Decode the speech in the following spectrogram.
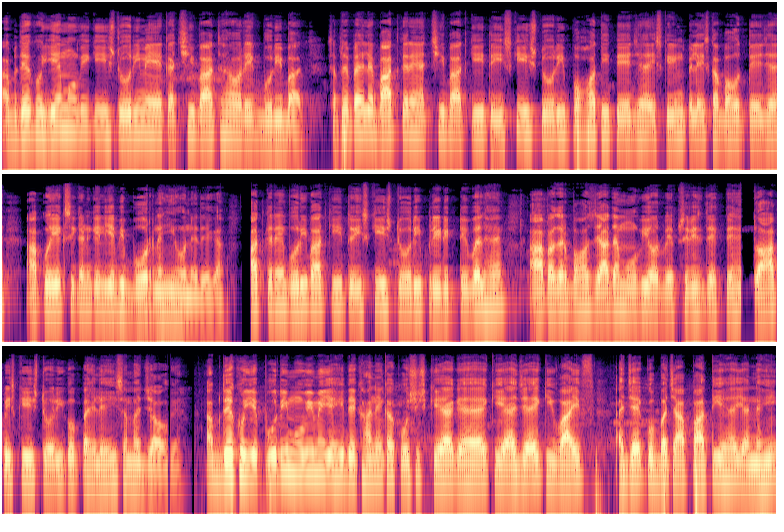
अब देखो, ये मूवी की स्टोरी में एक अच्छी बात है और एक बुरी बात। सबसे पहले बात करें अच्छी बात की तो इसकी स्टोरी बहुत ही तेज है। स्क्रीन प्ले इसका बहुत तेज है। आपको एक सेकंड के लिए भी बोर नहीं होने देगा। बात करें बुरी बात की तो इसकी स्टोरी प्रिडिक्टेबल है। आप अगर बहुत ज़्यादा मूवी और वेब सीरीज़ देखते हैं तो आप इसकी स्टोरी को पहले ही समझ जाओगे। अब देखो, ये पूरी मूवी में यही दिखाने का कोशिश किया गया है कि अजय की वाइफ अजय को बचा पाती है या नहीं।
